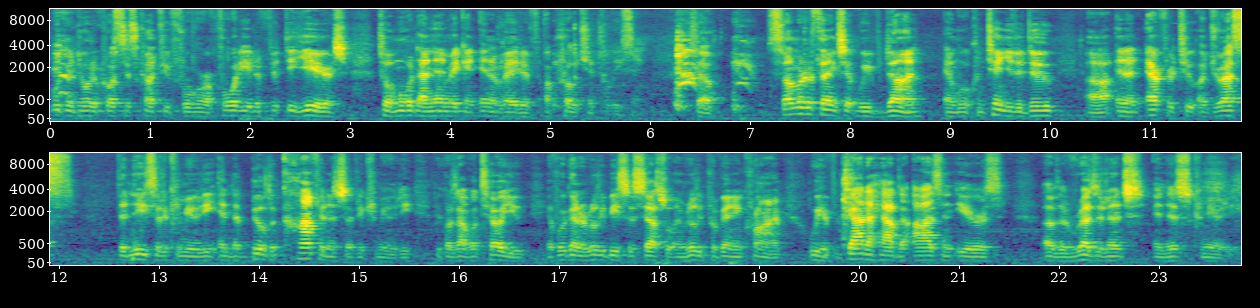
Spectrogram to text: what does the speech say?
we've been doing across this country for 40 to 50 years, to a more dynamic and innovative approach in policing. So some of the things that we've done and will continue to do uh, in an effort to address the needs of the community and to build the confidence of the community. Because I will tell you, if we're going to really be successful in really preventing crime, we have got to have the eyes and ears of the residents in this community.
